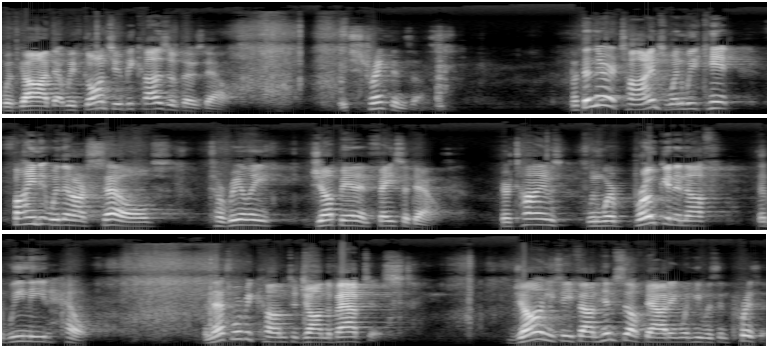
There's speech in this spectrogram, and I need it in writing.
with God that we've gone to because of those doubts. It strengthens us. But then there are times when we can't find it within ourselves to really jump in and face a doubt. There are times when we're broken enough that we need help. And that's where we come to John the Baptist. John, you see, found himself doubting when he was in prison.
